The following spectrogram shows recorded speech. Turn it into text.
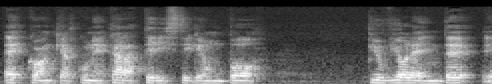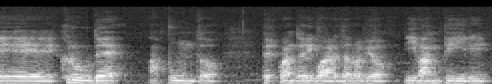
ecco anche alcune caratteristiche un po' più violente e crude, appunto, per quanto riguarda proprio i vampiri.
